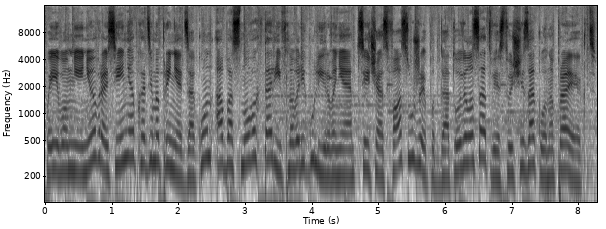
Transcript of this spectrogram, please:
По его мнению, в России необходимо принять закон об основах тарифного регулирования. Сейчас ФАС уже подготовила соответствующий законопроект.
